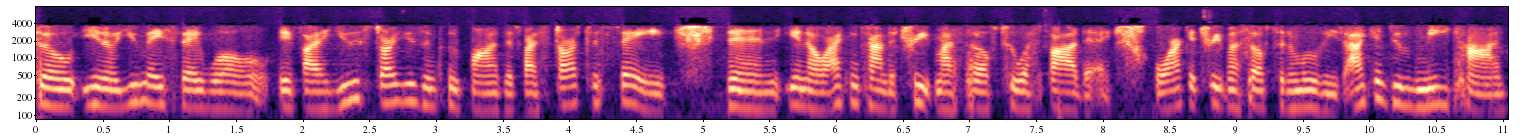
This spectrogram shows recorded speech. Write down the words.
So, you know, you may say, well, if I use, start using coupons, if I start to save, then, you know, I can kind of treat myself to a spa day or I can treat myself to the movies. I can do me time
